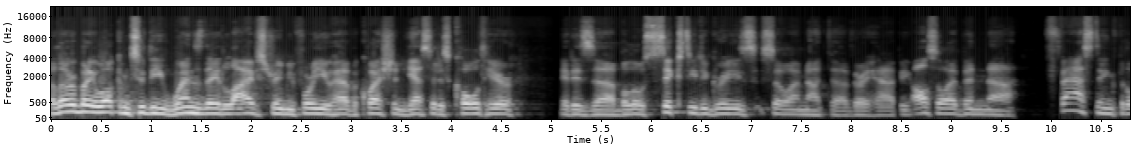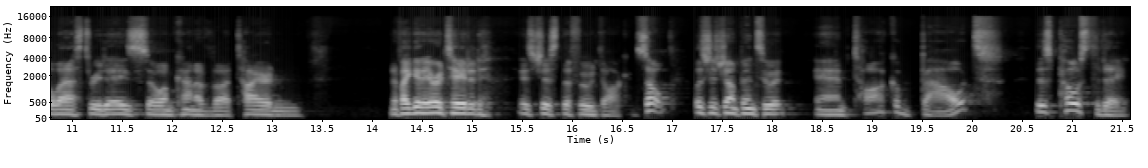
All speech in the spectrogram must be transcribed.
Hello, everybody. Welcome to the Wednesday live stream. Before you have a question, yes, it is cold here. It is uh, below 60 degrees, so I'm not uh, very happy. Also, I've been uh, fasting for the last three days, so I'm kind of uh, tired. And, and if I get irritated, it's just the food talking. So let's just jump into it and talk about this post today.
